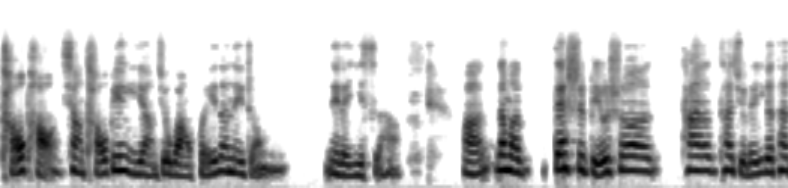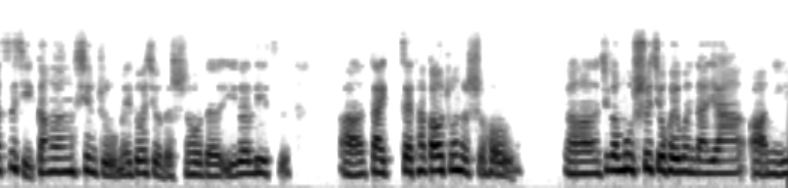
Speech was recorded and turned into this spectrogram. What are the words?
逃跑，像逃兵一样就往回的那种那个意思哈啊。那么但是比如说。他他举了一个他自己刚刚信主没多久的时候的一个例子，啊，在在他高中的时候，呃，这个牧师就会问大家啊，你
